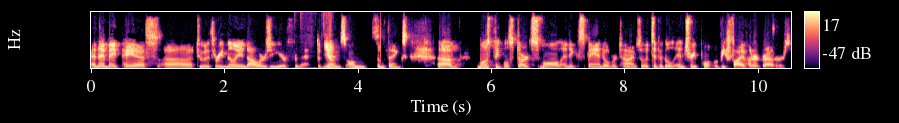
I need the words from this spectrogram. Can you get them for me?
and they may pay us uh, two to three million dollars a year for that. Depends yep. on some things. Um, most people start small and expand over time. So a typical entry point would be 500 routers,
